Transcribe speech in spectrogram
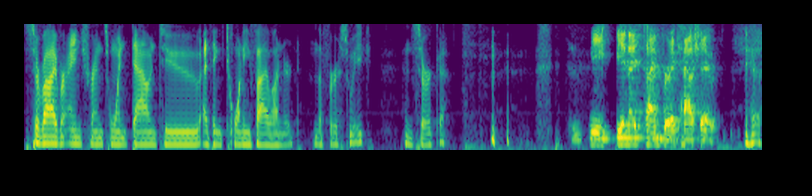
survivor entrance went down to I think twenty five hundred in the first week in Circa. be be a nice time for a cash out. Yeah.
